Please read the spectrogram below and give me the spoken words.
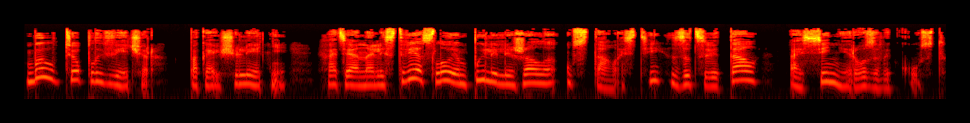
Был теплый вечер, пока еще летний — хотя на листве слоем пыли лежала усталость и зацветал осенний розовый куст.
